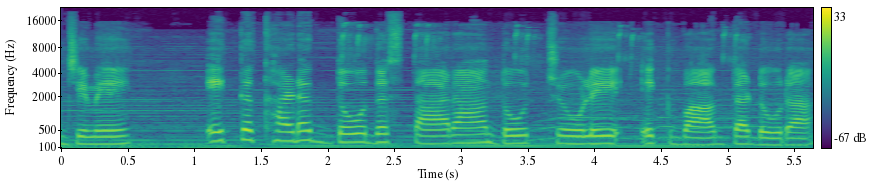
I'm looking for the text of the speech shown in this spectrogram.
ਜਿਵੇਂ ਇੱਕ ਖੜਕ ਦੋ ਦਸਤਾਰਾਂ, ਦੋ ਚੋਲੇ, ਇੱਕ ਬਾਗ ਦਾ ਡੋਰਾ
